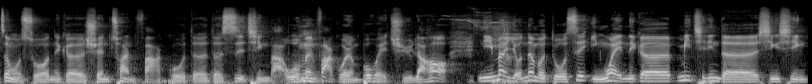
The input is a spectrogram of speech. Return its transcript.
这么说那个宣传法国的的事情吧，我们法国人不会去，然后你们有那么多，是因为那个米其林的星星。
